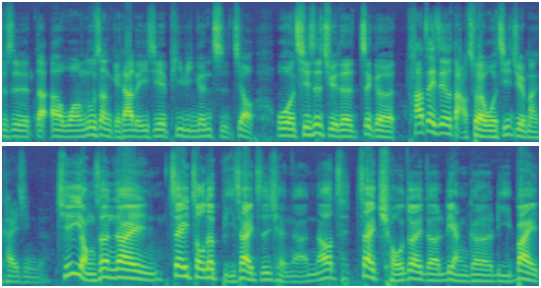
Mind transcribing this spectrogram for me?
就是打呃网络上给他的一些批评跟指教，我其实觉得这个他在这个打出来，我其实觉得蛮开心的。其实永胜在这一周的比赛之前呢，然后在球队的两个礼拜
